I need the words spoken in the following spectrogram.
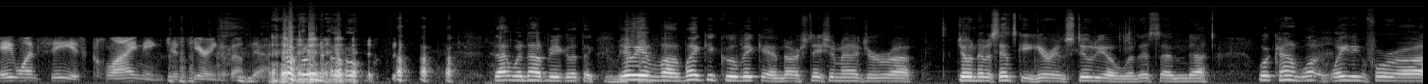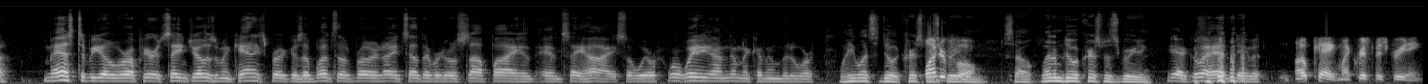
A1C is climbing just hearing about that. Oh, no. that would not be a good thing. Here we have uh, Mike Yakubik and our station manager uh, Joe Nevesinski here in studio with us, and uh, we're kind of wa- waiting for uh, Mass to be over up here at St. Joe's in Mechanicsburg because a bunch of the Brother Knights said they were going to stop by and, and say hi. So we're we're waiting on them to come in the door. Well, he wants to do a Christmas Wonderful. greeting, so let him do a Christmas greeting. Yeah, go ahead, David. Okay, my Christmas greeting.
